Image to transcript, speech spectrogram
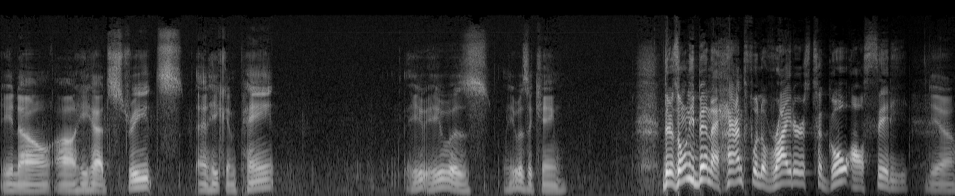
you know, uh, he had streets, and he can paint. He he was he was a king. There's only been a handful of writers to go all city, Yeah.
